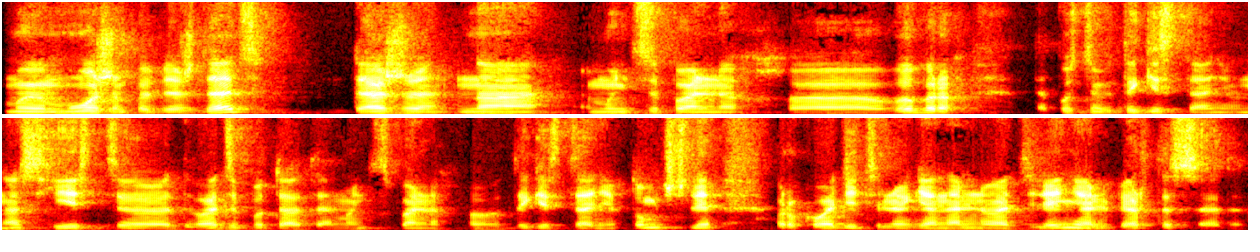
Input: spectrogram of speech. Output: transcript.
Мы можем побеждать даже на муниципальных э, выборах. Допустим, в Дагестане у нас есть два депутата муниципальных в Дагестане, в том числе руководитель регионального отделения Альберт Эседов.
